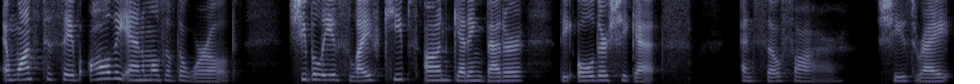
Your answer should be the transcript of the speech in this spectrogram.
and wants to save all the animals of the world. She believes life keeps on getting better the older she gets. And so far, she's right.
